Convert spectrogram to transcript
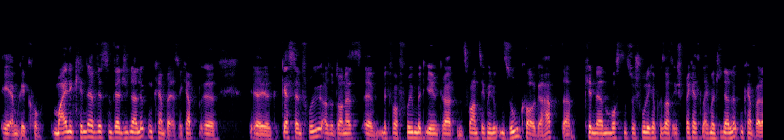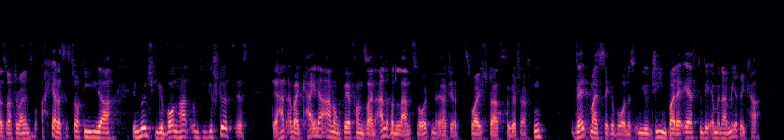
EM geguckt. Meine Kinder wissen, wer Gina Lückenkämper ist. Ich habe äh, äh, gestern früh, also Donners, äh, Mittwoch früh mit ihr gerade einen 20 Minuten Zoom-Call gehabt. Da Kinder mussten zur Schule. Ich habe gesagt, ich spreche jetzt gleich mit Gina Lückenkämper. Da sagte Ryan so, ach ja, das ist doch die, die da in München gewonnen hat und die gestürzt ist. Der hat aber keine Ahnung, wer von seinen anderen Landsleuten, er hat ja zwei Staatsbürgerschaften, Weltmeister geworden ist in Eugene bei der ersten WM in Amerika.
